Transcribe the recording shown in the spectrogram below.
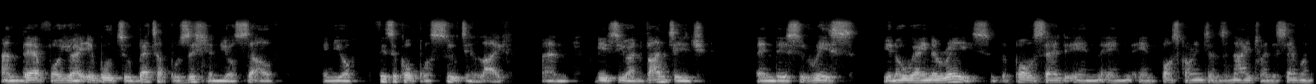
And therefore, you are able to better position yourself in your physical pursuit in life and gives you advantage in this race. You know, we're in a race. Paul said in in in First Corinthians 9, 27,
